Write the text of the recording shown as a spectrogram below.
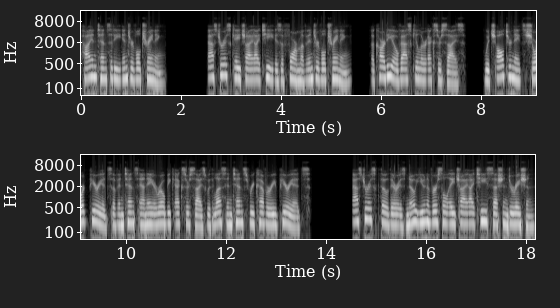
High Intensity Interval Training? Asterisk HIIT is a form of interval training, a cardiovascular exercise, which alternates short periods of intense anaerobic exercise with less intense recovery periods. Asterisk though there is no universal HIIT session duration,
